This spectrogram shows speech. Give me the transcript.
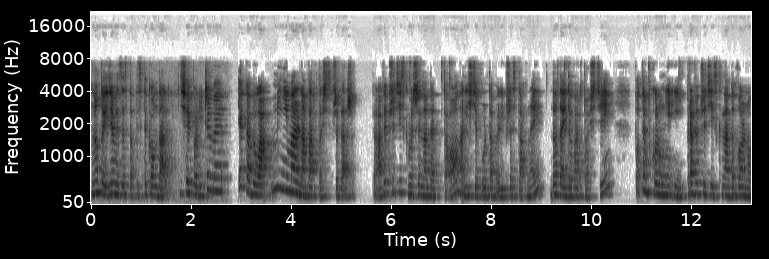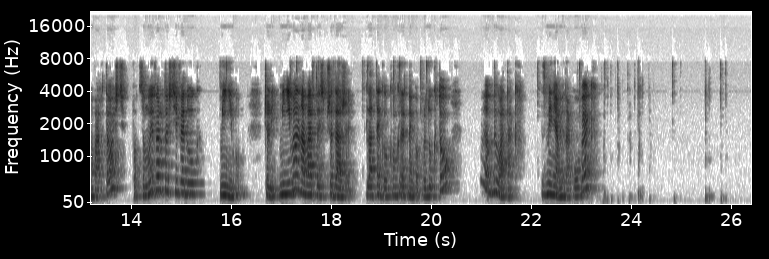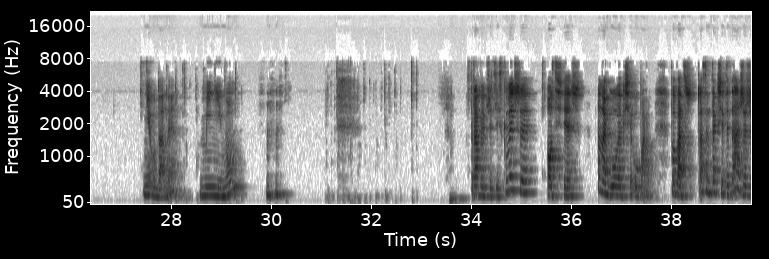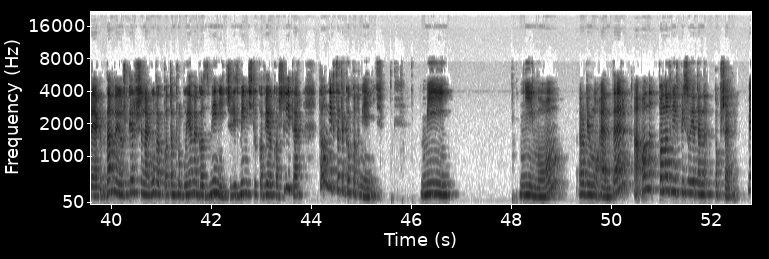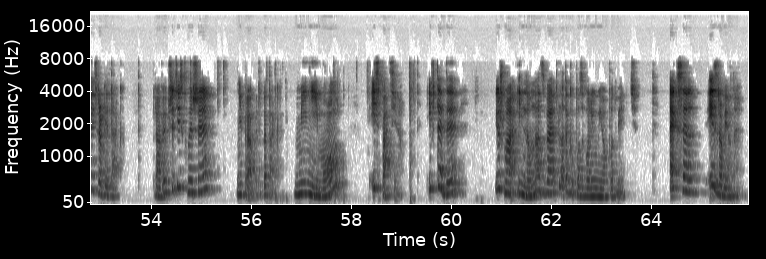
No to idziemy ze statystyką dalej. Dzisiaj policzymy, jaka była minimalna wartość sprzedaży. Prawy przycisk myszy na netto na liście pól tabeli przestawnej, dodaj do wartości, potem w kolumnie i prawy przycisk na dowolną wartość, podsumuj wartości według minimum, czyli minimalna wartość sprzedaży dla tego konkretnego produktu no, była taka. Zmieniamy nagłówek. Nieudany. Minimum. Prawy przycisk myszy, odśwież, a nagłówek się uparł. Popatrz, czasem tak się wydarzy, że jak damy już pierwszy nagłówek, potem próbujemy go zmienić, czyli zmienić tylko wielkość liter, to on nie chce tego podmienić. Minimum, robię mu Enter, a on ponownie wpisuje ten poprzedni. Więc robię tak. Prawy przycisk myszy, nie prawy, tylko tak. Minimum i spacja. I wtedy już ma inną nazwę, dlatego pozwolił mi ją podmienić. Excel i zrobione.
